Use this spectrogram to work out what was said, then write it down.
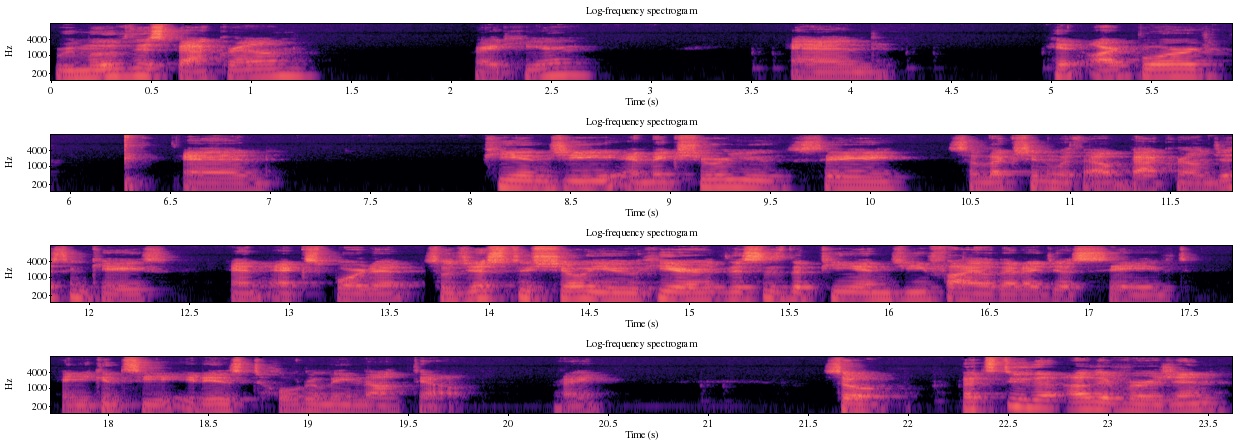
remove this background right here and hit artboard and PNG and make sure you say selection without background just in case and export it. So just to show you here, this is the PNG file that I just saved and you can see it is totally knocked out, right? So let's do the other version.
